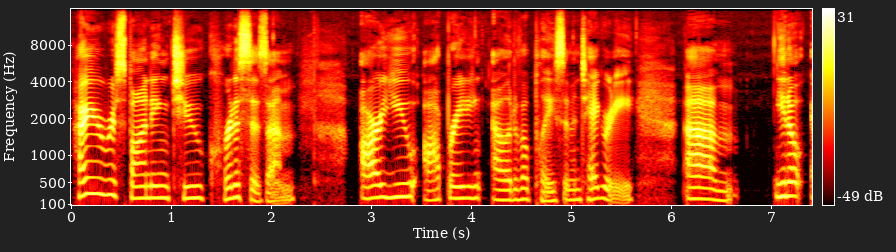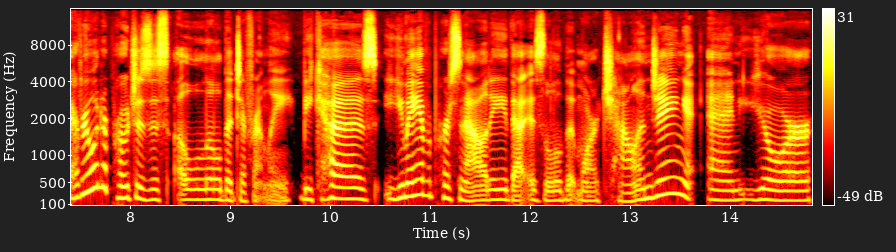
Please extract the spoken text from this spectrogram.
How are you responding to criticism? Are you operating out of a place of integrity? Um, you know, everyone approaches this a little bit differently because you may have a personality that is a little bit more challenging and you're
